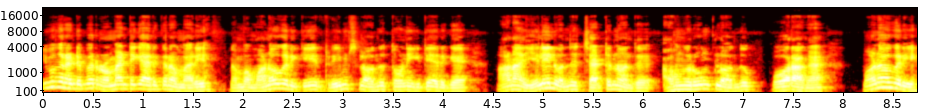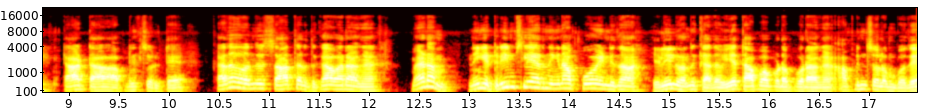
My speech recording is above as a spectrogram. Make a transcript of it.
இவங்க ரெண்டு பேரும் ரொமான்டிக்காக இருக்கிற மாதிரி நம்ம மனோகரிக்கு ட்ரீம்ஸில் வந்து தோணிக்கிட்டே இருக்குது ஆனால் எழில் வந்து சட்டுன்னு வந்து அவங்க ரூம்குள்ளே வந்து போகிறாங்க மனோகரி டாட்டா அப்படின்னு சொல்லிட்டு கதவை வந்து சாத்துறதுக்காக வராங்க. மேடம் நீங்கள் ட்ரீம்ஸ்லேயே இருந்தீங்கன்னா போக வேண்டியதான் எழில் வந்து கதவையே தாப்பா போட போகிறாங்க அப்படின்னு சொல்லும்போது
